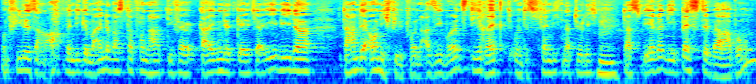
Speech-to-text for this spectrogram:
Und viele sagen, ach, wenn die Gemeinde was davon hat, die vergeigen das Geld ja eh wieder. Da haben wir auch nicht viel von. Also sie wollen es direkt und das fände ich natürlich, mhm. das wäre die beste Werbung.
